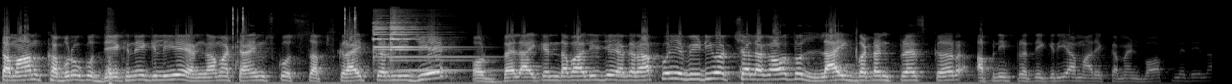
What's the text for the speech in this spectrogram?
तमाम खबरों को देखने के लिए हंगामा टाइम्स को सब्सक्राइब कर लीजिए और बेल आइकन दबा लीजिए। अगर आपको ये वीडियो अच्छा लगा हो तो लाइक बटन प्रेस कर अपनी प्रतिक्रिया हमारे कमेंट बॉक्स में देना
